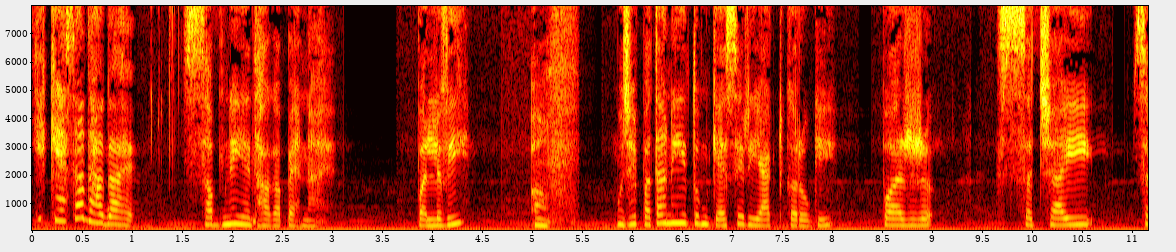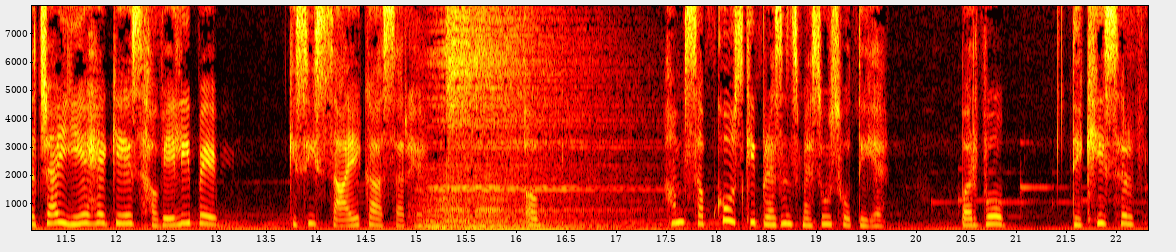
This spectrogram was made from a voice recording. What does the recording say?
ये कैसा धागा है? सबने ये धागा पहना है। पल्लवी अम, मुझे पता नहीं तुम कैसे रिएक्ट करोगी पर सच्चाई सच्चाई ये है कि इस हवेली पे किसी साय का असर है। अब हम सबको उसकी प्रेजेंस महसूस होती है, पर वो दिखी सिर्फ़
